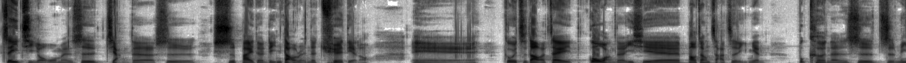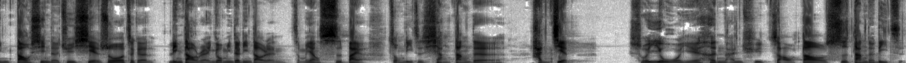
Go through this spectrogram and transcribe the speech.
这一集哦，我们是讲的是失败的领导人的缺点哦。诶，各位知道啊，在过往的一些报章杂志里面，不可能是指名道姓的去写说这个领导人有名的领导人怎么样失败啊，这种例子相当的罕见，所以我也很难去找到适当的例子。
